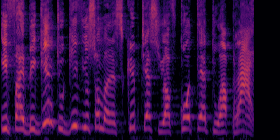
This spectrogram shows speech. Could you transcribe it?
If I begin to give you some of the scriptures you have quoted to apply,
